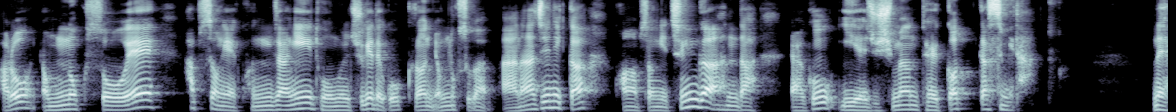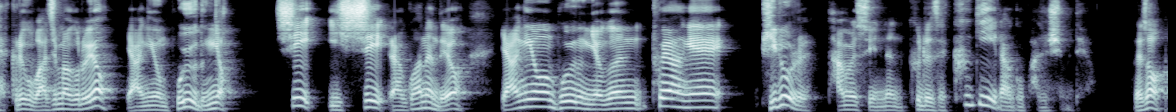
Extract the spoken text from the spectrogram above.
바로 엽록소의 합성에 굉장히 도움을 주게 되고 그런 엽록소가 많아지니까 광합성이 증가한다라고 이해해 주시면 될 것 같습니다. 네, 그리고 마지막으로요. 양이온 보유 능력 CEC라고 하는데요. 양이온 보유 능력은 토양에 비료를 담을 수 있는 그릇의 크기라고 봐주시면 돼요. 그래서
